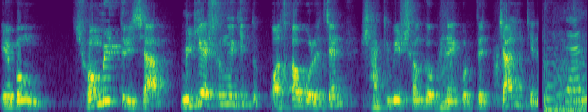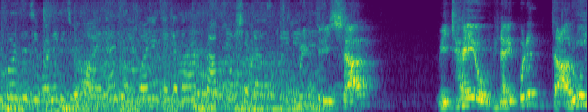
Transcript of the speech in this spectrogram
এবং সৌমিত্রিষা মিডিয়ার সঙ্গে কিন্তু কথাও বলেছেন সাকিবের সঙ্গে অভিনয় করতে চান কিনা। প্ল্যান করতে জীবনে কিছু হয় না জীবনে যেটা তোমার প্রাপ্য সেটা সৌমিত্রিষা মিঠাইয়ে অভিনয় করে দারুণ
